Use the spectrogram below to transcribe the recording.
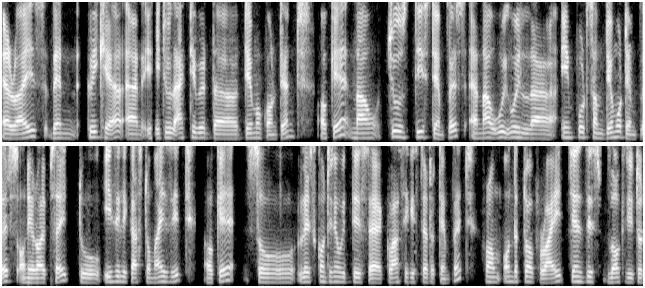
arise then click here and it, will activate the demo content. Okay now choose these templates and now we will uh, import some demo templates on your website to easily customize it. Okay so let's continue with this uh, classic starter template. From on the top right change this block editor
